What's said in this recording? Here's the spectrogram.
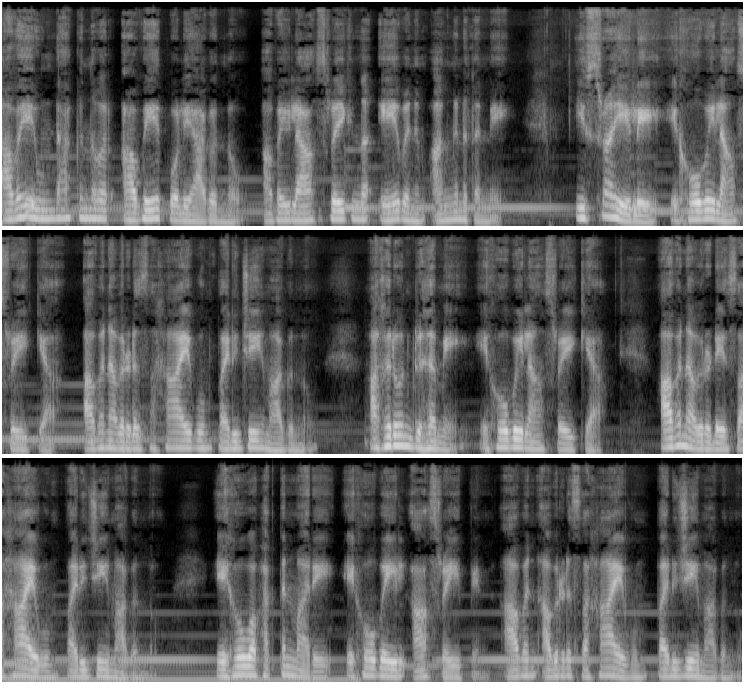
അവയെ ഉണ്ടാക്കുന്നവർ അവയെ പോലെയാകുന്നു അവയിൽ ആശ്രയിക്കുന്ന ഏവനും അങ്ങനെ തന്നെ. ഇസ്രായേലെ യഹോവയിൽ ആശ്രയിക്കുക അവൻ അവരുടെ സഹായവും പരിചയമാകുന്നു അഹരോൻ ഗൃഹമേ യഹോവയിൽ ആശ്രയിക്കുക അവൻ അവരുടെ സഹായവും പരിചയമാകുന്നു യഹോവ ഭക്തന്മാരെ യഹോവയിൽ ആശ്രയിപ്പിൻ. അവൻ അവരുടെ സഹായവും പരിചയമാകുന്നു.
